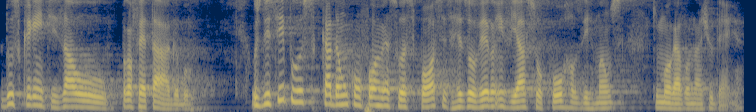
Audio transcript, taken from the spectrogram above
dos crentes ao profeta Ágabo. Os discípulos, cada um conforme as suas posses, resolveram enviar socorro aos irmãos que moravam na Judéia.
